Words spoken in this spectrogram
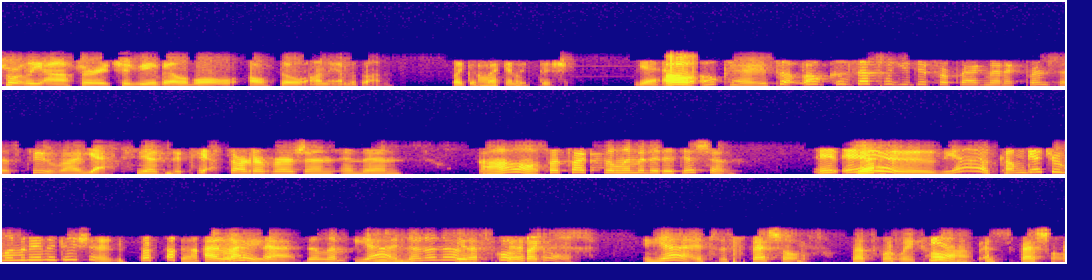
shortly after, it should be available also on Amazon, like a second edition. Yeah. oh okay so oh because that's what you did for pragmatic princess too right Yes. You had the Yes. Kickstarter version, and then oh, so it's like the limited edition. It is. Yes. Come get your limited edition. I right. like that. The lim- yeah, Mhm. no, no, no, It's that's cool. It's like yeah, it's the specials. That's what we call Yeah. them, the specials.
